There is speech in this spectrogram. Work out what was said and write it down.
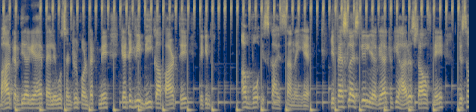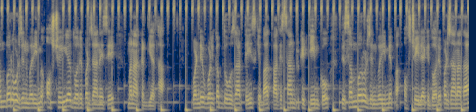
बाहर कर दिया गया है। पहले वो सेंट्रल कॉन्ट्रैक्ट में कैटेगरी बी का पार्ट थे, लेकिन अब वो इसका हिस्सा नहीं है। ये फैसला इसलिए लिया गया क्योंकि हारिस राव ने दिसंबर और जनवरी में ऑस्ट्रेलिया दौरे पर जाने से मना कर दिया था। वनडे वर्ल्ड कप 2023 के बाद पाकिस्तान क्रिकेट टीम को दिसंबर और जनवरी में ऑस्ट्रेलिया के दौरे पर जाना था,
